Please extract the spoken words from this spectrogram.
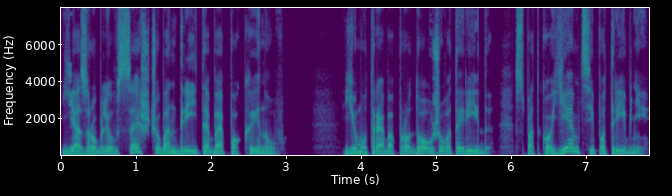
я зроблю все, щоб Андрій тебе покинув. Йому треба продовжувати рід, спадкоємці потрібні.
